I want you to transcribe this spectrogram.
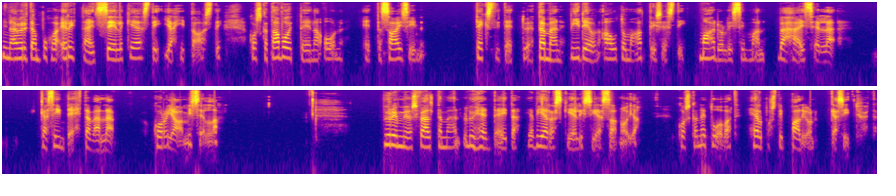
minä yritän puhua erittäin selkeästi ja hitaasti, koska tavoitteena on, että saisin tekstitettyä tämän videon automaattisesti mahdollisimman vähäisellä käsin tehtävällä korjaamisella. Pyrin myös välttämään lyhenteitä ja vieraskielisiä sanoja, koska ne tuovat helposti paljon käsityötä.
